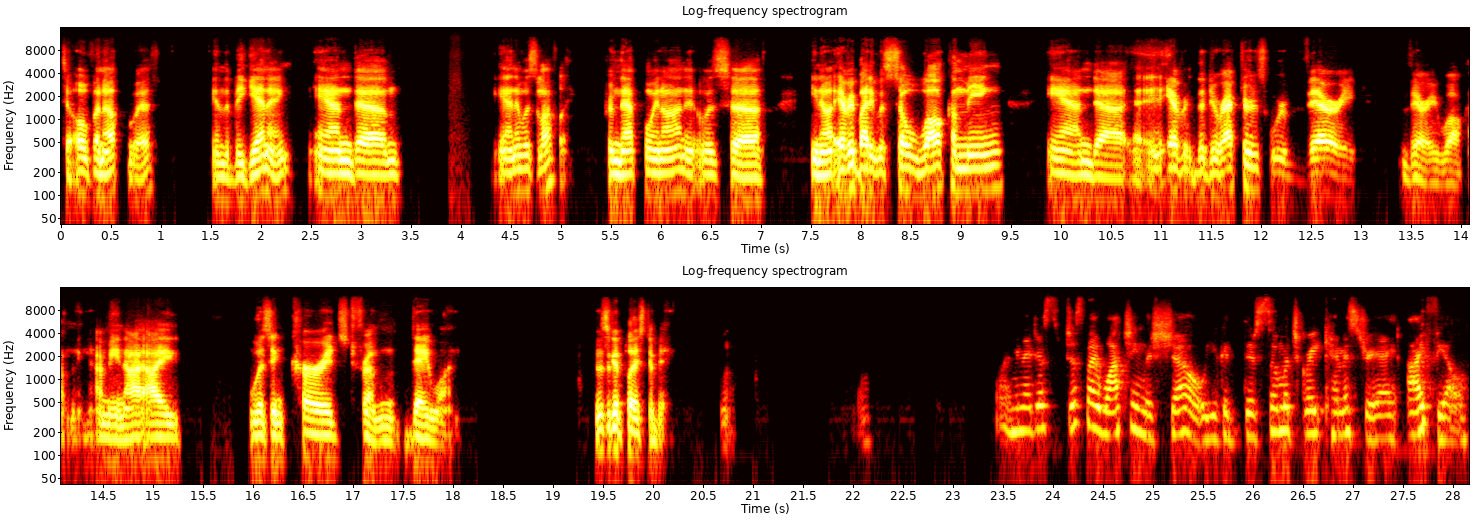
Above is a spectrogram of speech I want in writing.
to open up with in the beginning. And, um, and it was lovely from that point on, it was, uh, you know, everybody was so welcoming, and uh, every, the directors were very, very welcoming. I mean, I, I was encouraged from day one. It was a good place to be. I mean, I just just by watching the show, you could. There's so much great chemistry. I I feel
